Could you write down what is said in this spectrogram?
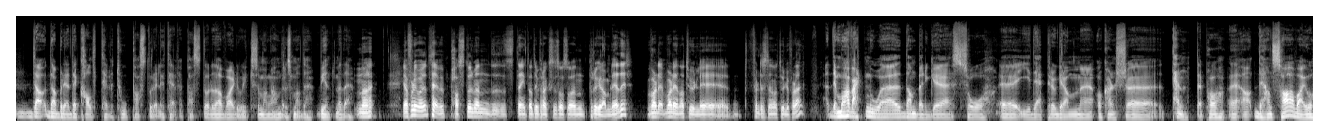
da, da ble det kalt TV2-pastor eller TV-pastor, og da var det jo ikke så mange andre som hadde begynt med det. Nei. Ja, for det var jo TV-pastor, men strengt tatt i praksis også en programleder. Var det, var det naturlig, Føltes det naturlig for deg? Det må ha vært noe Dan Børge så eh, i det programmet og kanskje tente på. Eh, det han sa, var jo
